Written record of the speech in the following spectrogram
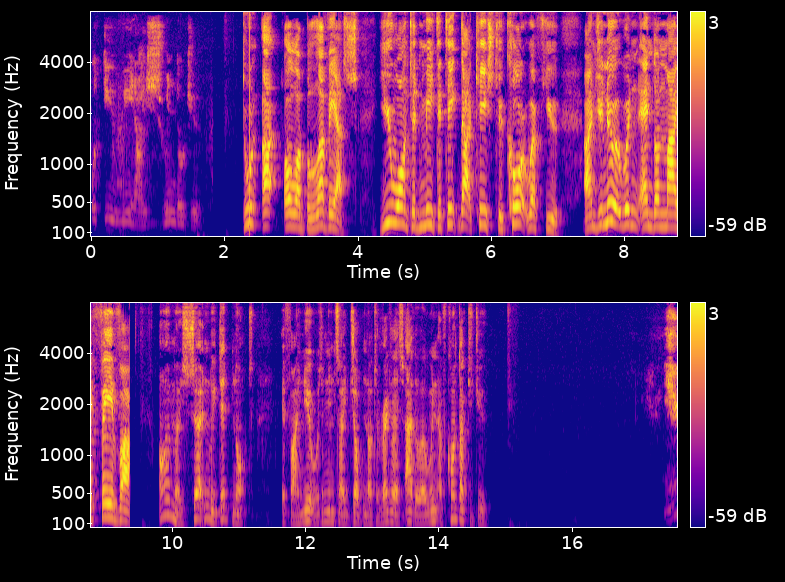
What do you mean I swindled you? Don't act all oblivious. You wanted me to take that case to court with you, and you knew it wouldn't end on my favour. I most certainly did not. If I knew it was an inside job, not a regular adult, I wouldn't have contacted you. You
